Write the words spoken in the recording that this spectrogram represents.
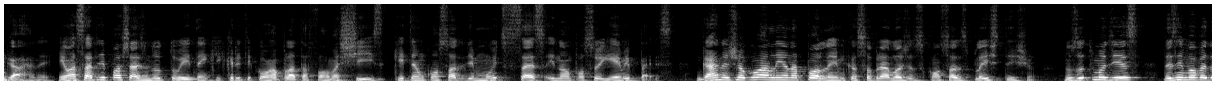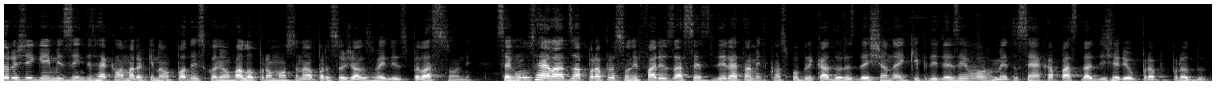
Garner, em uma série de postagens no Twitter em que criticou a plataforma X, que tem um console de muito sucesso e não possui Game Pass. Garner jogou a linha na polêmica sobre a loja dos consoles PlayStation. Nos últimos dias, desenvolvedores de games indies reclamaram que não podem escolher um valor promocional para seus jogos vendidos pela Sony. Segundo os relatos, a própria Sony faria os acertos diretamente com as publicadoras, deixando a equipe de desenvolvimento sem a capacidade de gerir o próprio produto.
